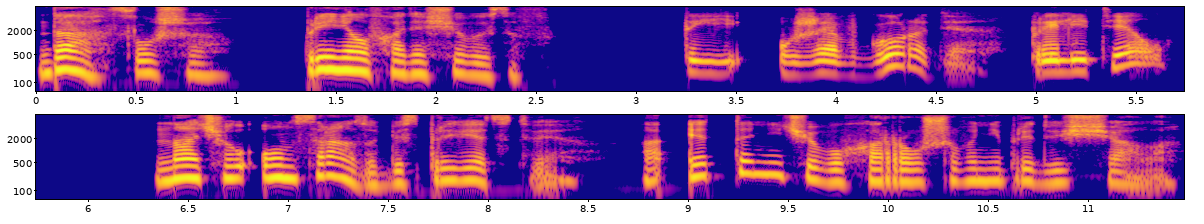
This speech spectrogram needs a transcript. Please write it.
«Да, слушаю. Принял входящий вызов». «Ты уже в городе? Прилетел?» Начал он сразу, без приветствия, а это ничего хорошего не предвещало.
